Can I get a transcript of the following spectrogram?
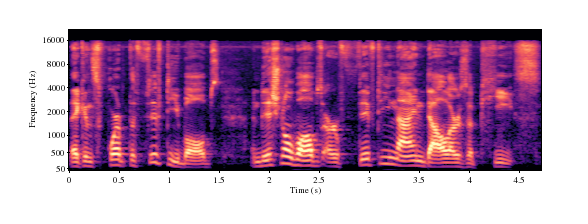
that can support up to 50 bulbs. Additional bulbs are $59 a piece.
